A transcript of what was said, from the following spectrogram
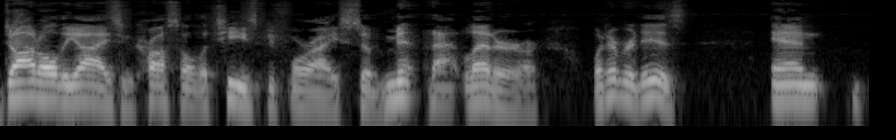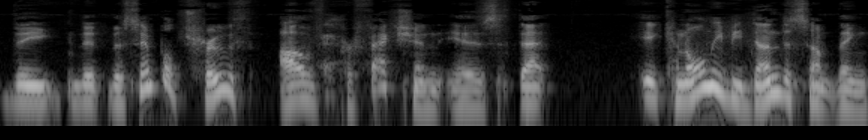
dot all the i's and cross all the t's before i submit that letter or whatever it is and the, the the simple truth of perfection is that it can only be done to something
